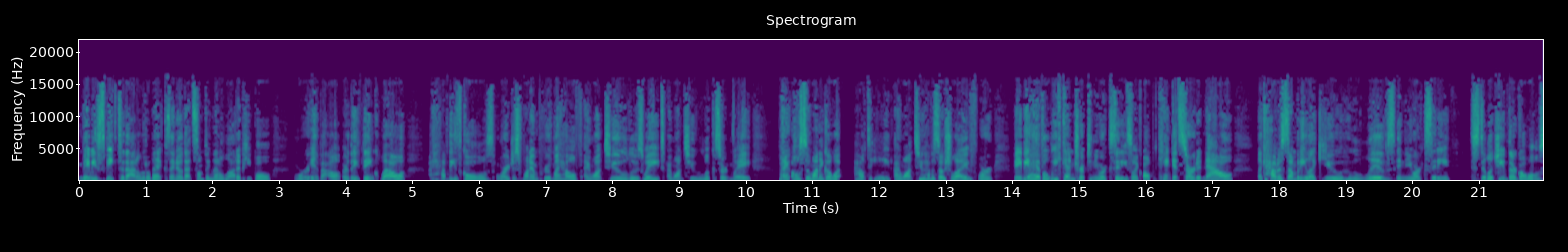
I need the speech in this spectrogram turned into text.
maybe speak to that a little bit? Because I know that's something that a lot of people worry about, or they think, well, I have these goals, or I just want to improve my health. I want to lose weight. I want to look a certain way, but I also want to go out to eat. I want to have a social life, or maybe I have a weekend trip to New York City. So, like, oh, can't get started now. Like, how does somebody like you who lives in New York City still achieve their goals?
